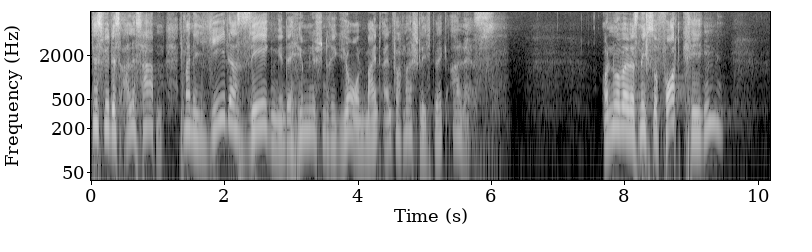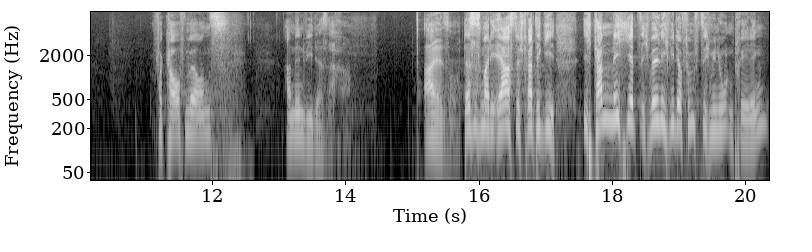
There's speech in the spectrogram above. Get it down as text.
dass wir das alles haben. Ich meine, jeder Segen in der himmlischen Region meint einfach mal schlichtweg alles. Und nur weil wir es nicht sofort kriegen, verkaufen wir uns an den Widersacher. Also, das ist mal die erste Strategie. Ich kann nicht jetzt, ich will nicht wieder 50 Minuten predigen.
